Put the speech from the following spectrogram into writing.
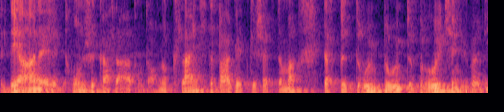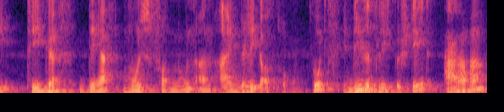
der eine elektronische Kasse hat und auch nur kleinste Bargeldgeschäfte macht. Das berühmte Brötchen über die Theke, der muss von nun an einen Beleg ausdrucken. Gut, diese Pflicht besteht, aber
